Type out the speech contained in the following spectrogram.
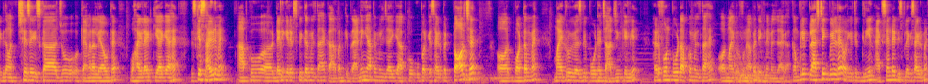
एकदम अच्छे से इसका जो कैमरा लेआउट है, वो हाईलाइट किया गया है। इसके साइड में आपको डेडिकेटेड स्पीकर मिलता है, कार्बन की ब्रांडिंग यहाँ पे मिल जाएगी। आपको ऊपर के साइड पे टॉर्च है और बॉटम में माइक्रो यूएसबी पोर्ट है चार्जिंग के लिए। हेडफोन पोर्ट आपको मिलता है और माइक्रोफोन यहाँ पे देखने मिल जाएगा। कंप्लीट प्लास्टिक बिल्ड है और ये जो ग्रीन एक्सेंट है डिस्प्ले के साइड में,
